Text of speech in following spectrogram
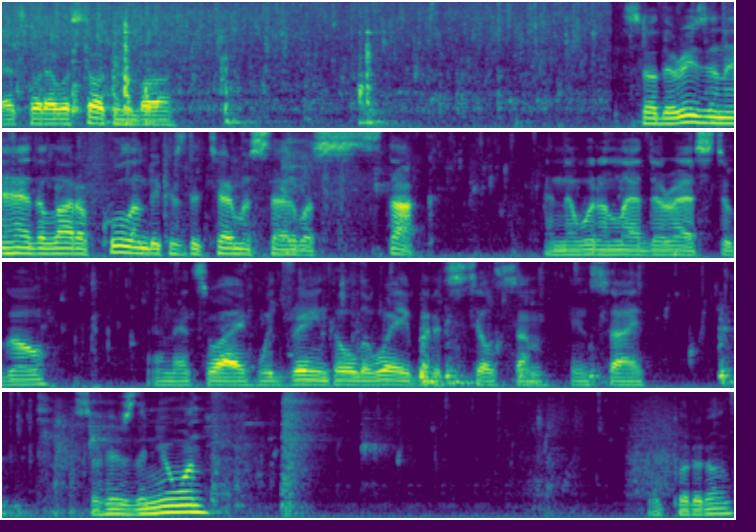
That's what I was talking about. So the reason I had a lot of coolant because the thermostat was stuck and I wouldn't let the rest to go and that's why we drained all the way but it's still some inside. So here's the new one. We'll put it on.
